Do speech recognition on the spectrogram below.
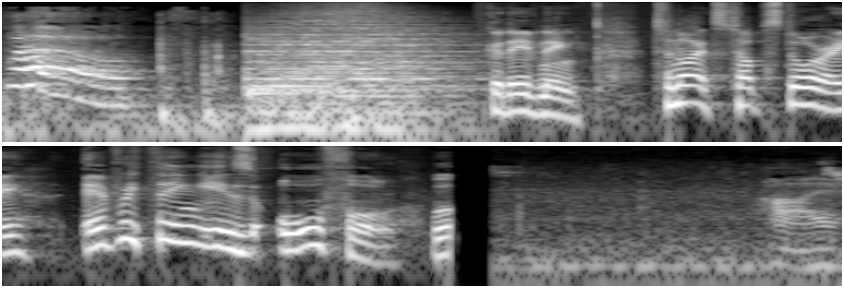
Whoa! Good evening. Tonight's top story everything is awful. Well, Hi.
